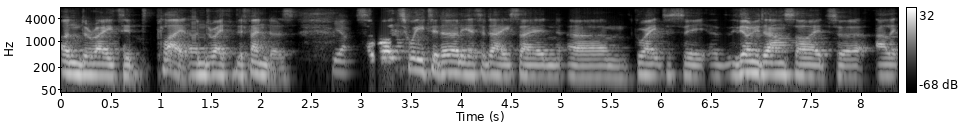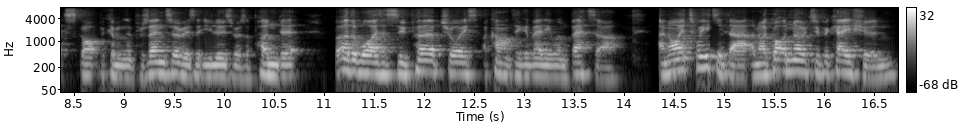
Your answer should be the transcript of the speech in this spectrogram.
underrated play, underrated defenders. Yeah. So I tweeted earlier today saying, um, great to see. The only downside to Alex Scott becoming the presenter is that you lose her as a pundit, but otherwise a superb choice. I can't think of anyone better. And I tweeted that, and I got a notification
